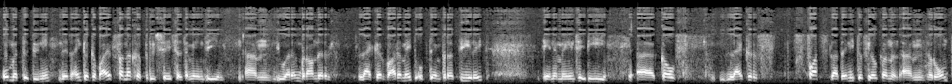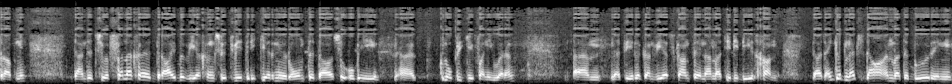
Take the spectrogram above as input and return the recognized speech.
om dit te doen nie. Dit is eintlik 'n baie vinnige proses as 'n mens die ehm um, die horingbrander lekker warm het op temperatuur het en 'n mens het die uh kalf lekker vas dat hy nie te veel kan um, rondtrap nie. Dan dit so vinnige draaibeweging so 2, 3 keer in die ronde daarso op die uh knoppietjie van die horing. Ehm um, natuurlik aan weerskante en dan laat jy die dier gaan. Daar is eintlik niks daarin wat 'n boer en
